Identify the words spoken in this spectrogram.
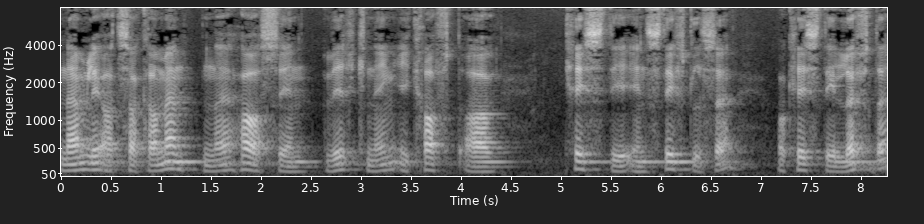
nemlig at sakramentene har sin virkning i kraft av Kristi innstiftelse og Kristi løfte,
